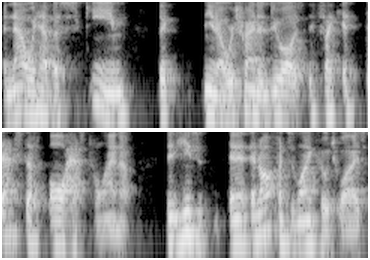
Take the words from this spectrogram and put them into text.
And now we have a scheme that, you know, we're trying to do all this. It's like it, that stuff all has to line up. He's an, offensive line coach wise.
